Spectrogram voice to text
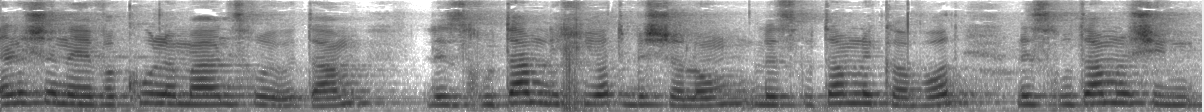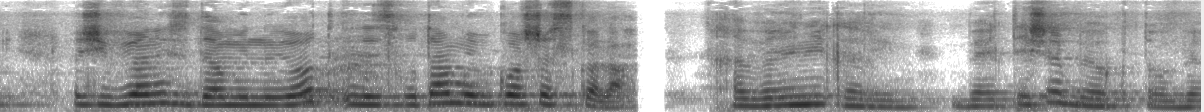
אלה שנאבקו למען זכויותם, לזכותם לחיות בשלום, לזכותם לכבוד, לזכותם לשוויון הזדמנויות, לזכותם לרכוש השכלה. חברים יקרים, ב-9 באוקטובר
